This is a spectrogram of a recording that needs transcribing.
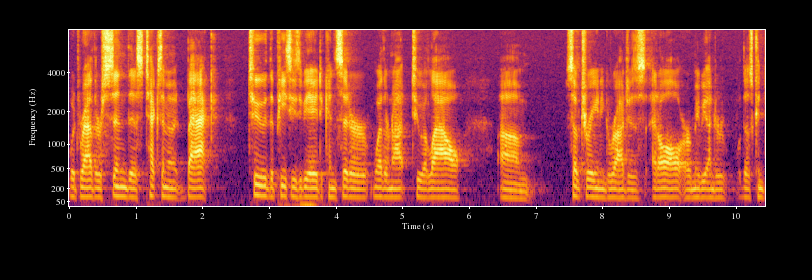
would rather send this text amendment back to the PCZBA to consider whether or not to allow um, subterranean garages at all, or maybe under those, con-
